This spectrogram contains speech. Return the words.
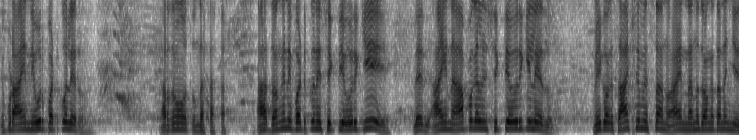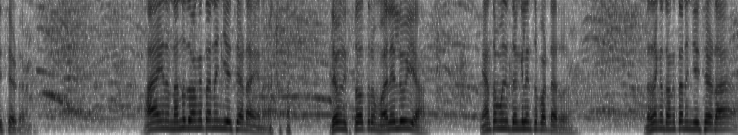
ఇప్పుడు ఆయన్ని ఎవరు పట్టుకోలేరు? అర్థమవుతుందా? ఆ దొంగని పట్టుకునే శక్తి ఎవరికి లేదు. ఆయన ఆపగలిగిన శక్తి ఎవరికి లేదు. మీకు ఒక సాక్ష్యం ఇస్తాను. ఆయన నన్ను దొంగతనం చేశాడు. ఆయన నన్ను దొంగతనం చేశాడు ఆయన. దేవుని స్తోత్రం. అలెలుయ్య ఎంతమంది దొంగిలించబడ్డారు? నిజంగా దొంగతనం చేశాడా?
